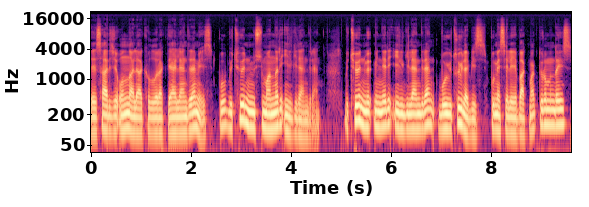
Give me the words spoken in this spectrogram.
e, sadece onunla alakalı olarak değerlendiremeyiz. Bu bütün Müslümanları ilgilendiren, bütün müminleri ilgilendiren boyutuyla biz bu meseleye bakmak durumundayız.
